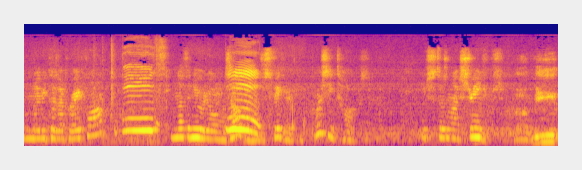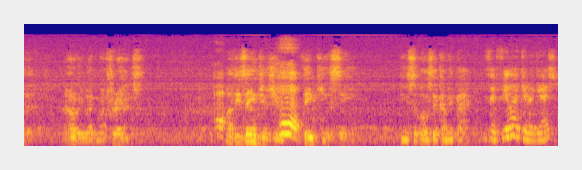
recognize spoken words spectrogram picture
Maybe because I prayed for him? Nothing you were doing was helping. I just figured. Of course he talks. He just doesn't like strangers. Uh, me either. I don't really like my friends. Are these angels you think you see? Do you suppose they're coming back? If they feel like it, I guess.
